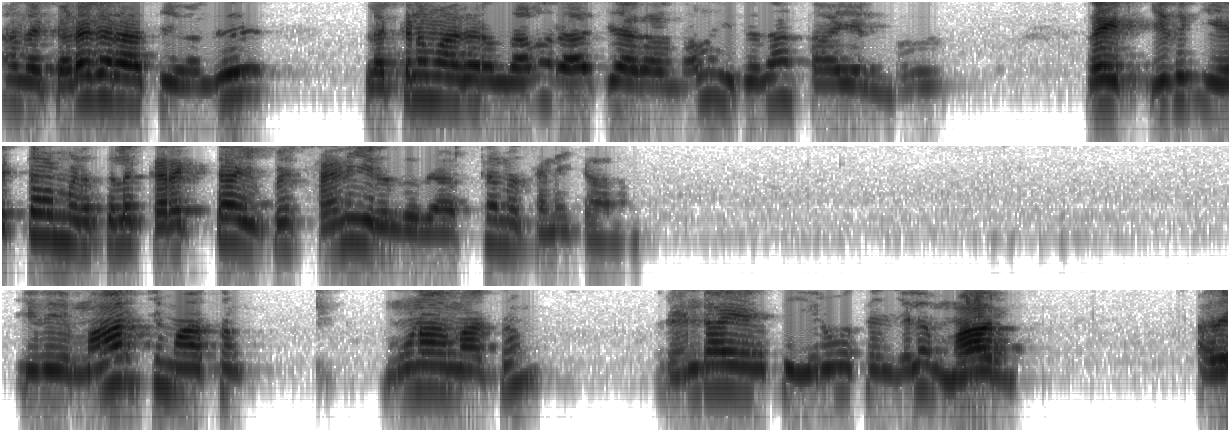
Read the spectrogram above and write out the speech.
அந்த கடக ராசி வந்து லக்கணமாக இருந்தாலும் ராசியாக இருந்தாலும் இதுதான் தாயன்பு ரைட் இதுக்கு எட்டாம் இடத்துல கரெக்டா இப்ப சனி இருந்தது அஷ்டம சனி காலம். இது மார்ச் மாசம் மூணாவது மாசம் ரெண்டாயிரத்தி இருபத்தஞ்சில் மாறும். அது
